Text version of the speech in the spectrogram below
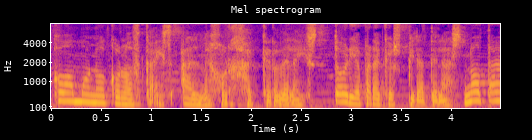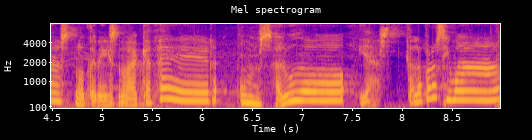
Como no conozcáis al mejor hacker de la historia para que os pirate las notas, no tenéis nada que hacer. Un saludo y hasta la próxima.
